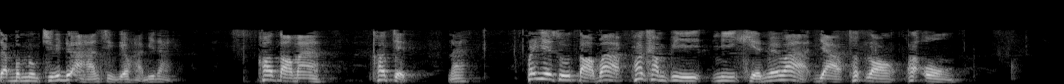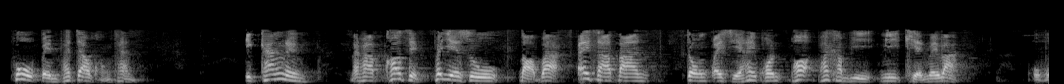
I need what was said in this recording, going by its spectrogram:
จะบำรุงชีวิตด้วยอาหารสิ่งเดียวหาไม่ได้ ข้อต่อมาข้อเจ็ดนะ พระเยซูตอบว่าพระคัมภีร์มีเขียนไว้ว่า อย่าทดลองพระองค์ ผู้เป็นพระเจ้าของท่าน อีกครั้งหนึ่งนะครับ ข้อสิบพระเยซูตอบว่า ไอ้ซาตานจงไปเสียให้พ้น เพราะพระคัมภีร์มีเขียนไว้ว่า โอ้โห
